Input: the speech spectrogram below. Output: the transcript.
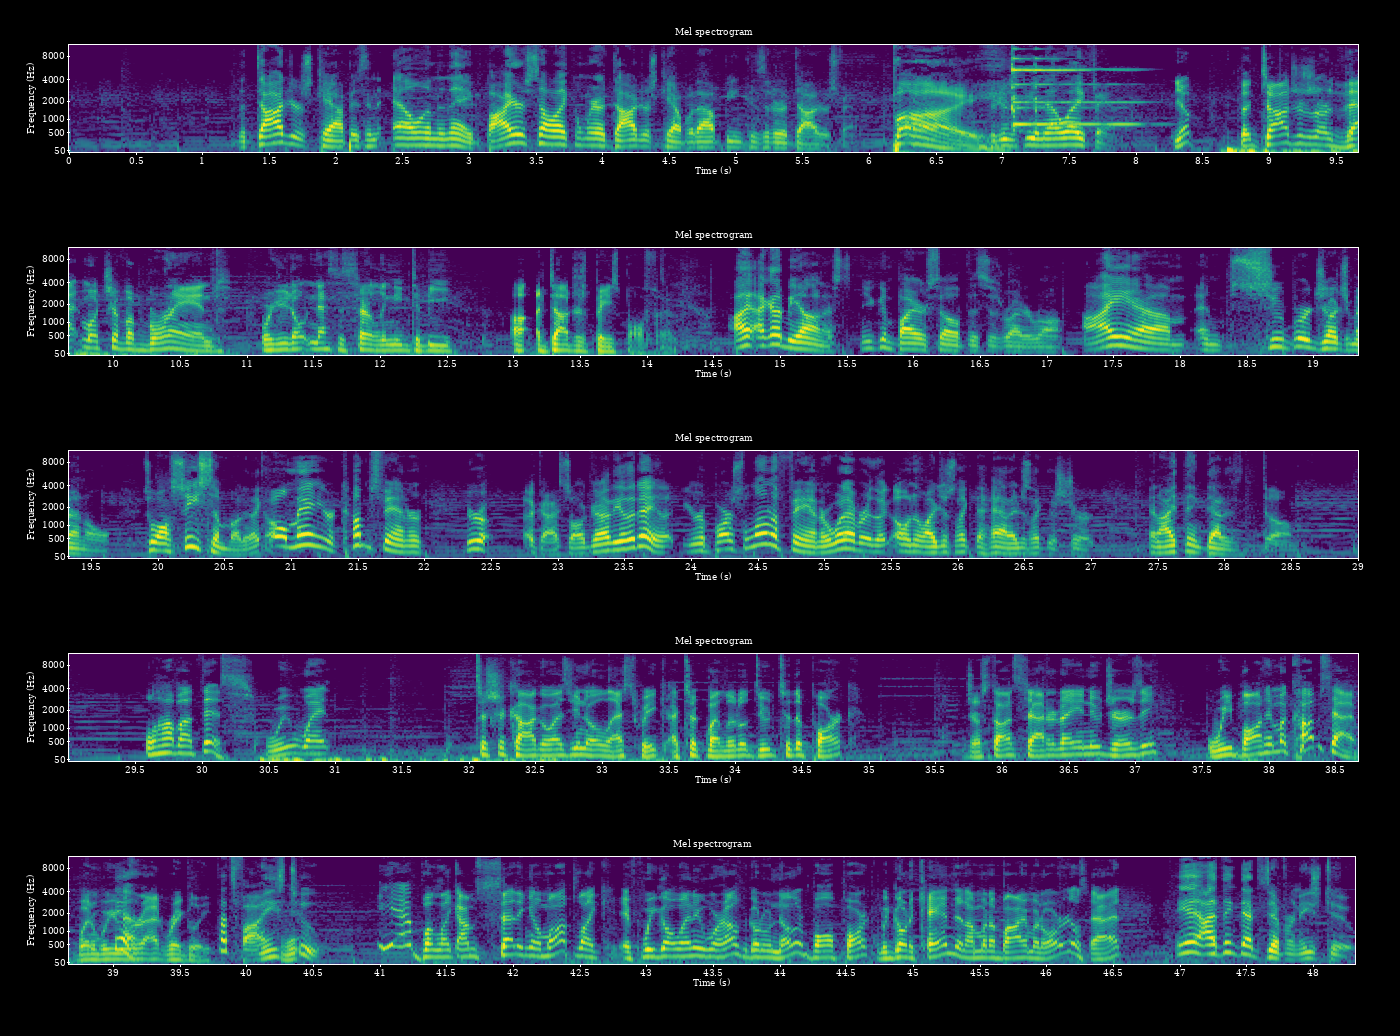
The Dodgers cap is an L and an A. Buy or sell, I can wear a Dodgers cap without being considered a Dodgers fan. Buy. I could just be an LA fan. Yep. The Dodgers are that much of a brand where you don't necessarily need to be uh, a Dodgers baseball fan. I, I got to be honest. You can buy or sell if this is right or wrong. I um, am super judgmental. So I'll see somebody like, oh man, you're a Cubs fan, or you're a, a guy I saw a guy the other day, like, you're a Barcelona fan, or whatever. Like, oh no, I just like the hat, I just like the shirt, and I think that is dumb. Well, how about this? We went to Chicago, as you know, last week. I took my little dude to the park just on Saturday in New Jersey. We bought him a Cubs hat when we Yeah. were at Wrigley. That's fine. He's two. Yeah, but like I'm setting him up. Like if we go anywhere else, go to another ballpark, we go to Camden, I'm going to buy him an Orioles hat. Yeah, I think that's different. He's two.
